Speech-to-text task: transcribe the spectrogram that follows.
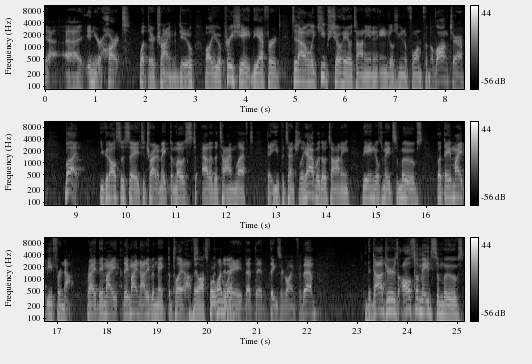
uh, uh, in your heart what they're trying to do, while you appreciate the effort to not only keep Shohei Ohtani in an Angels uniform for the long term, but you could also say to try to make the most out of the time left that you potentially have with Ohtani. The Angels made some moves, but they might be for naught, right? They might they might not even make the playoffs. They lost 4-1 the today. way that the, things are going for them. The Dodgers also made some moves,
